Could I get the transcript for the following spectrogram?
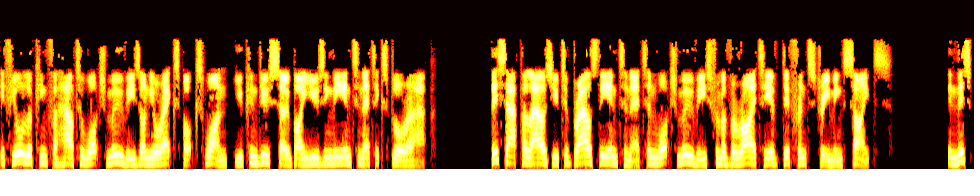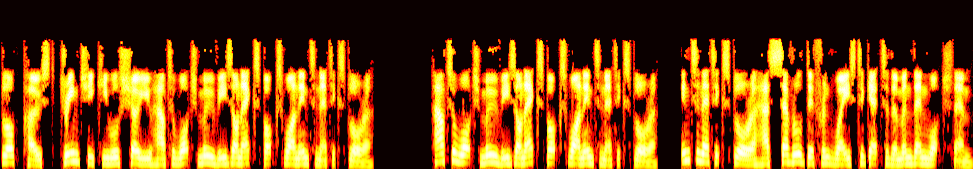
If you're looking for how to watch movies on your Xbox One, you can do so by using the Internet Explorer app. This app allows you to browse the internet and watch movies from a variety of different streaming sites. In this blog post, Dream Cheeky will show you how to watch movies on Xbox One Internet Explorer. How to watch movies on Xbox One Internet Explorer. Internet Explorer has several different ways to get to them and then watch them.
